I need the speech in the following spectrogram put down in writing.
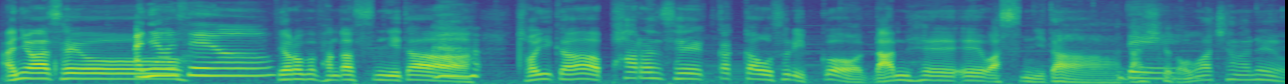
안녕하세요. 안녕하세요. 여러분 반갑습니다. 저희가 파란색 까까옷을 입고 남해에 왔습니다. 네. 날씨가 너무 화창하네요.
